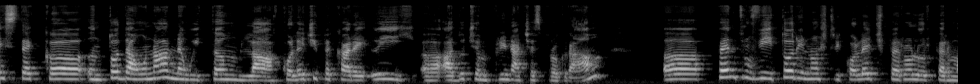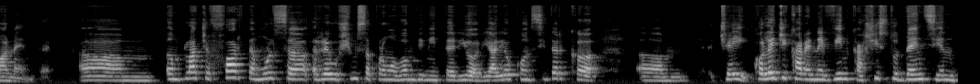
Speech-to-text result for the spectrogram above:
este că întotdeauna ne uităm la colegii pe care îi uh, aducem prin acest program uh, pentru viitorii noștri colegi pe roluri permanente. Um, îmi place foarte mult să reușim să promovăm din interior, iar eu consider că um, cei colegii care ne vin ca și studenți în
